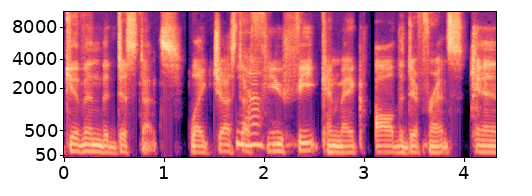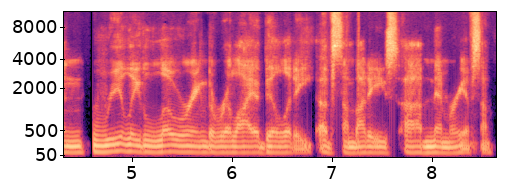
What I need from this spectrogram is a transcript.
given the distance. Like just yeah. a few feet can make all the difference in really lowering the reliability of somebody's uh, memory of something.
